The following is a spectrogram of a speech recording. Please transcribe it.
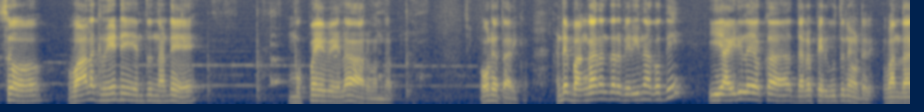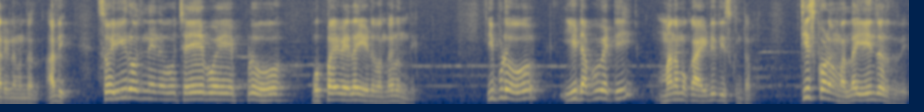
సో వాళ్ళకి రేట్ ఎంత ఉందంటే ముప్పై వేల ఆరు వందలు. ఒకటో తారీఖు. అంటే బంగారం ధర పెరిగినా కొద్దీ ఈ ఐడీల యొక్క ధర పెరుగుతూనే ఉంటుంది. వంద రెండు వందలు. అది. సో ఈరోజు నేను చేయబోయేప్పుడు ముప్పై వేల ఏడు వందలు ఉంది. ఇప్పుడు ఈ డబ్బు పెట్టి మనం ఒక ఐడి తీసుకుంటాం. తీసుకోవడం వల్ల ఏం జరుగుతుంది?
